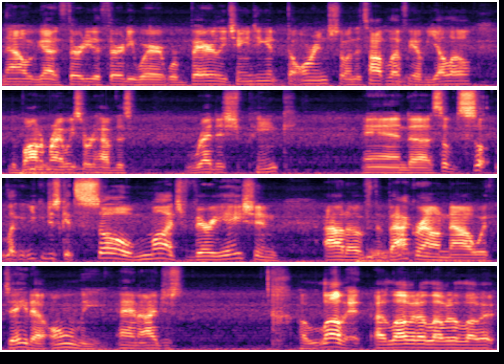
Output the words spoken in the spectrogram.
Now we've got 30 to 30 where we're barely changing it to orange. So in the top left we have yellow. The bottom right we sort of have this reddish pink and uh, so so like you can just get so much variation out of the background now with data only. And I just I love it. I love it. I love it. I love it.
